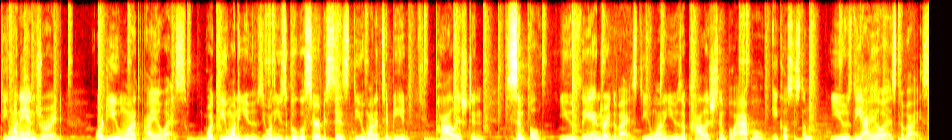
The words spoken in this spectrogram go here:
do you want Android or do you want iOS? What do you want to use? You want to use the Google services? Do you want it to be polished and simple? Use the Android device. Do you want to use a polished, simple Apple ecosystem? Use the iOS device.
